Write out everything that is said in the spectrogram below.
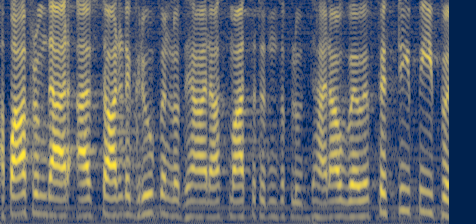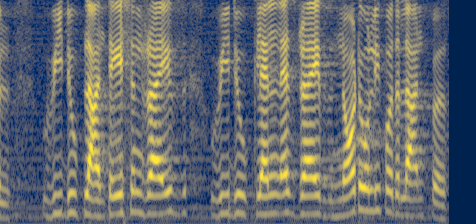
Apart from that, I've started a group in Ludhiana, Smart Citizens of Ludhiana, where we're 50 people. We do plantation drives, we do cleanliness drives, not only for the landfills,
